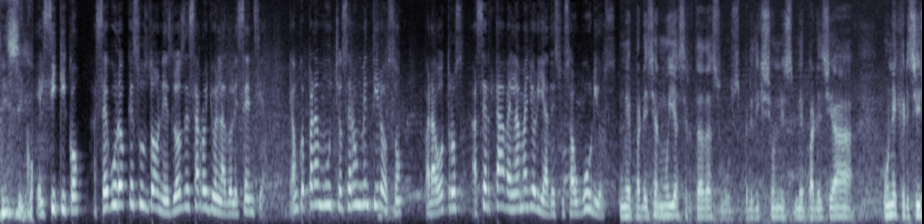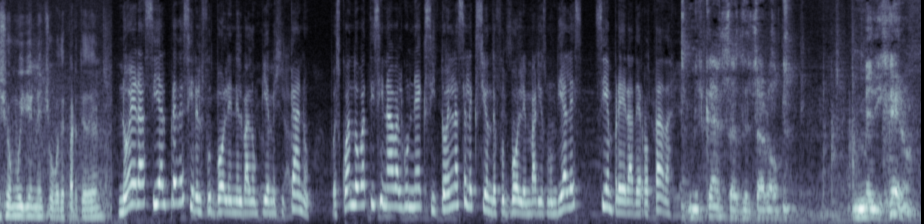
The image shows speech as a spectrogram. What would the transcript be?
físico. El psíquico aseguró que sus dones los desarrolló en la adolescencia, Y aunque para muchos era un mentiroso, para otros acertaba en la mayoría de sus augurios. Me parecían muy acertadas sus predicciones, me parecía un ejercicio muy bien hecho de parte de él. No era así al predecir el fútbol en el balompié mexicano, pues cuando vaticinaba algún éxito en la selección de fútbol en varios mundiales, siempre era derrotada. Mis cartas de tarot me dijeron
